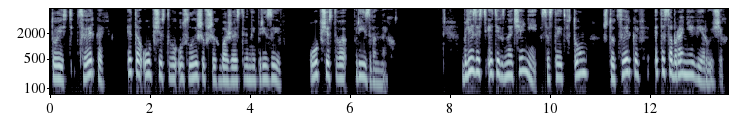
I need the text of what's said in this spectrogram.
То есть церковь – это общество услышавших божественный призыв, общество призванных. Близость этих значений состоит в том, что церковь – это собрание верующих,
